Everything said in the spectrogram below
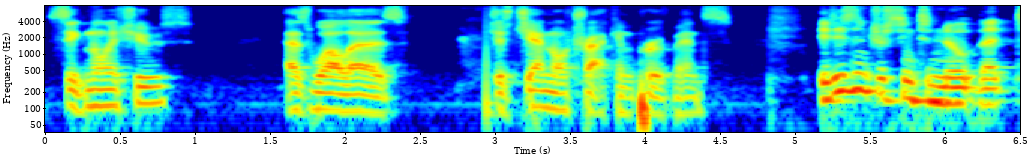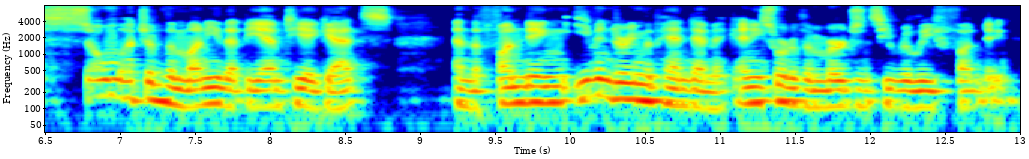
signal issues, as well as just general track improvements it is interesting to note that so much of the money that the MTA gets and the funding, even during the pandemic, any sort of emergency relief funding,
